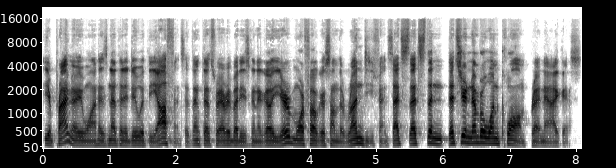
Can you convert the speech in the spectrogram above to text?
your primary want, has nothing to do with the offense. I think that's where everybody's going to go. You're more focused on the run defense. That's that's the that's your number one qualm right now, I guess.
